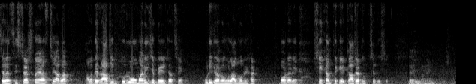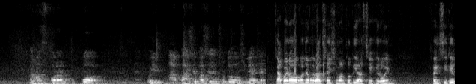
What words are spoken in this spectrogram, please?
সেভেন সিস্টার্স হয়ে আসছে। আবার আমাদের রাজীবপুর রৌমারি যে বেল্ট আছে কুড়িগ্রাম এবং লালমনিরহাট বর্ডারে সেখান থেকে গাঁজা ঢুকছে দেশে। নামাজ পড়ার পর ওই পাশে পাশে ছোট চাঁপাইনবাবগঞ্জ এবং রাজশাহী সীমান্ত দিয়ে আসছে হেরোইন ফেন্সিডিল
